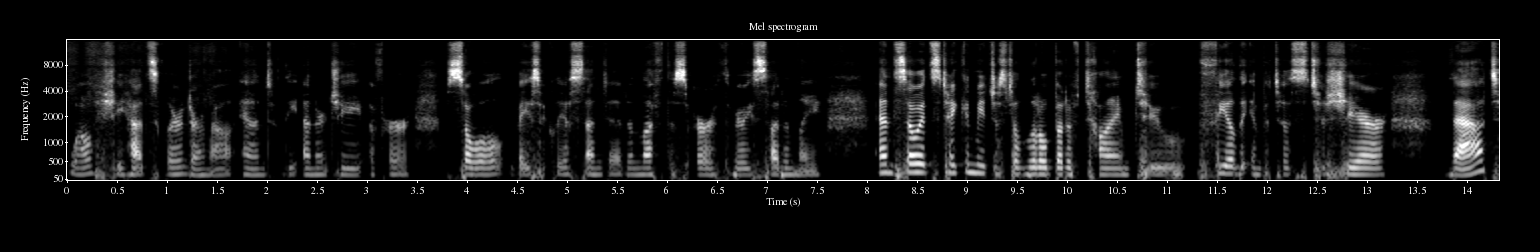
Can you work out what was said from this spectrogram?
well, she had scleroderma, and the energy of her soul basically ascended and left this earth very suddenly. And so it's taken me just a little bit of time to feel the impetus to share that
